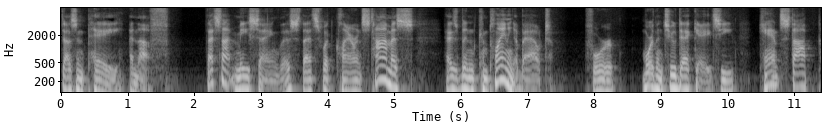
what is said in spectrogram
doesn't pay enough. That's not me saying this, that's what Clarence Thomas has been complaining about for more than two decades. He can't stop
